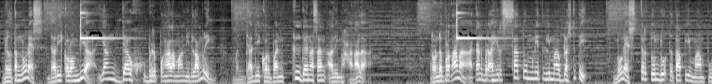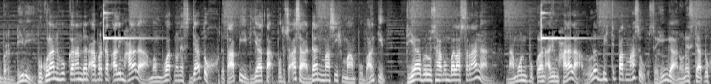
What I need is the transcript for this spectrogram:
Belton Nunes dari Kolombia yang jauh berpengalaman di dalam ring menjadi korban keganasan Alim Hanala. Ronde pertama akan berakhir 1 menit 15 detik. Nunes tertunduk tetapi mampu berdiri. Pukulan hook kanan dan uppercut Alim Hanala membuat Nunes jatuh tetapi dia tak putus asa dan masih mampu bangkit. Dia berusaha membalas serangan namun pukulan Alim Hanala lebih cepat masuk sehingga Nunes jatuh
